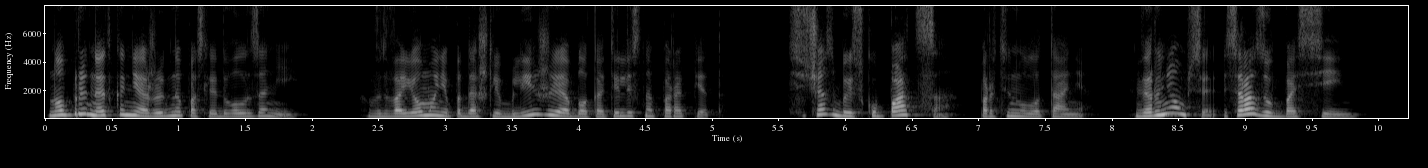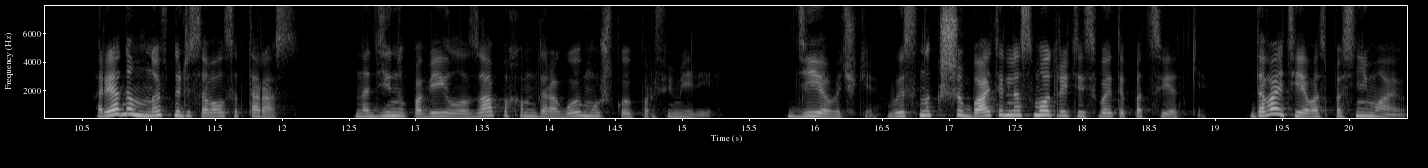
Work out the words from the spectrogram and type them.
Но брюнетка неожиданно последовала за ней. Вдвоем они подошли ближе и облокотились на парапет. «Сейчас бы искупаться», – протянула Таня. «Вернемся и сразу в бассейн». Рядом вновь нарисовался Тарас. На Дину повеяло запахом дорогой мужской парфюмерии. «Девочки, вы сногсшибательно смотритесь в этой подсветке. Давайте я вас поснимаю».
